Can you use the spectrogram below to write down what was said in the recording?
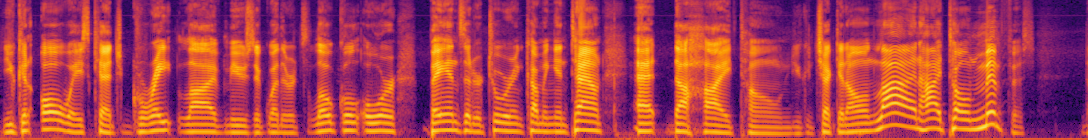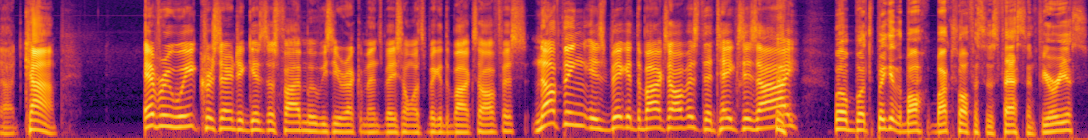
You can always catch great live music, whether it's local or bands that are touring coming in town at the Hi-Tone. You can check it online, hightonememphis.com. Every week, Chris Herrington gives us five movies he recommends based on what's big at the box office. Nothing is big at the box office that takes his eye. well, what's big at the bo box office is Fast and Furious.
